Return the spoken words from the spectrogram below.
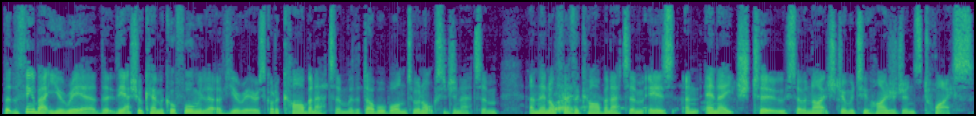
but the thing about urea, the, the actual chemical formula of urea, it's got a carbon atom with a double bond to an oxygen atom, and then off of the carbon atom is an NH2, so a nitrogen with two hydrogens twice.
